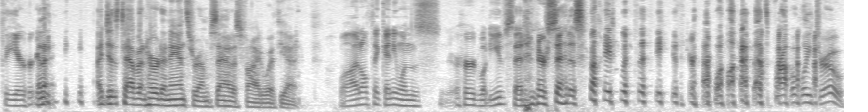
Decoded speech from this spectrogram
theory. I, I just haven't heard an answer I'm satisfied with yet. well, I don't think anyone's heard what you've said and they're satisfied with it either. well, that's probably true.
